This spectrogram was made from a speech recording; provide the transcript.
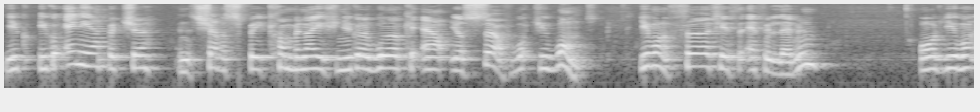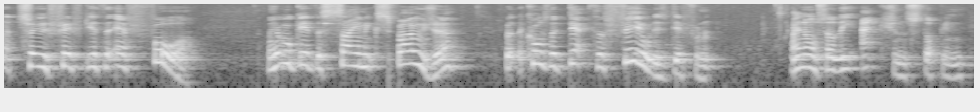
you, you've got any aperture and shutter speed combination, you've got to work it out yourself, what you want. You want a 30th at f11, or do you want a 250th at f4? They all give the same exposure, but of course the depth of field is different. And also the action stopping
